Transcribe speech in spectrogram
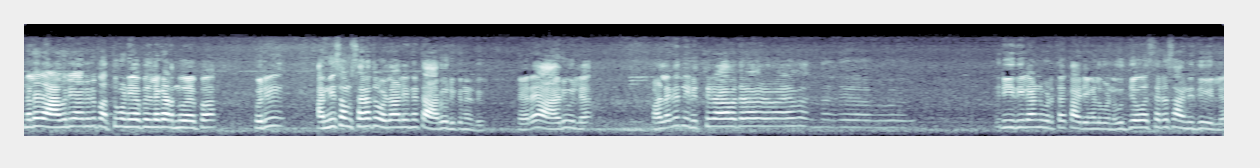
ഇന്നലെ രാവിലെ ഞാനൊരു പത്ത് മണിയായപ്പോൾ ഇതിലെ കടന്നു പോയപ്പോൾ ഒരു അന്യ സംസ്ഥാന തൊഴിലാളി എന്നിട്ട് ടാർ ഒരുക്കുന്നുണ്ട് വേറെ ആരുമില്ല. വളരെ നിരുത്തരവാദപരമായ രീതിയിലാണ് ഇവിടുത്തെ കാര്യങ്ങൾ പോകുന്നത്. ഉദ്യോഗസ്ഥരുടെ സാന്നിധ്യമില്ല.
